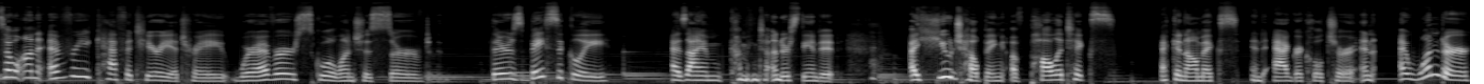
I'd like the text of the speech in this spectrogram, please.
So, on every cafeteria tray, wherever school lunch is served, there's basically, as I am coming to understand it, a huge helping of politics, economics, and agriculture. And I wonder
